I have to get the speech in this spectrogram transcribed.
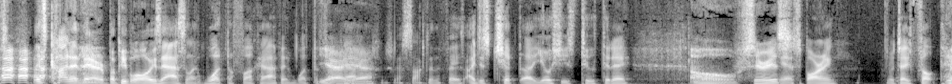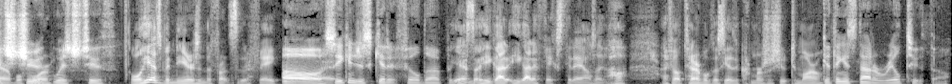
bitch. It's kind of there, but people are always asking like, "What the fuck happened? What the Yeah, fuck yeah. happened?" I got socked in the face. I just chipped uh, Yoshi's tooth today. Oh, serious? Yeah, sparring, which I felt terrible Which for. Which tooth? Well, he has veneers in the front, so they're fake. Oh, But, so you can just get it filled up again. yeah, so he got it. He got it fixed today. I was like, oh, I felt terrible because he has a commercial shoot tomorrow. Good thing it's not a real tooth, though.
